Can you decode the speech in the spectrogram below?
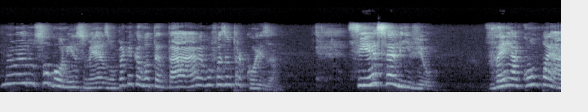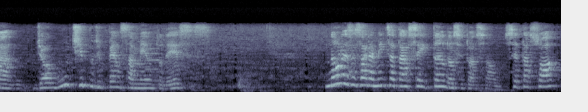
Não, eu não sou bom nisso mesmo. Para que, que eu vou tentar? Ah, eu vou fazer outra coisa. Se esse alívio vem acompanhado de algum tipo de pensamento desses, não necessariamente você está aceitando a situação, você está só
